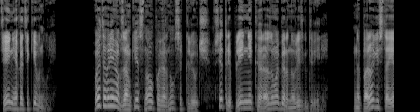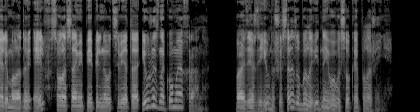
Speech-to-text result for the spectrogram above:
Те нехотя кивнули. В это время в замке снова повернулся ключ. Все три пленника разом обернулись к двери. На пороге стояли молодой эльф с волосами пепельного цвета и уже знакомая охрана. По одежде юноши сразу было видно его высокое положение.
